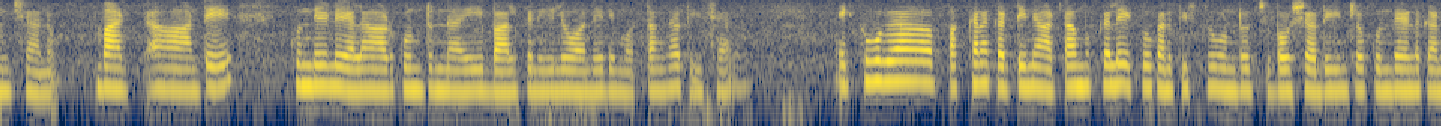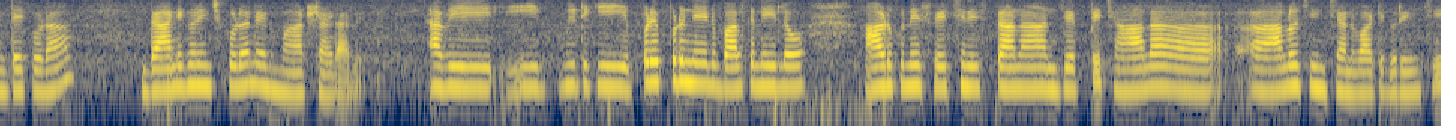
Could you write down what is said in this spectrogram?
ఉంచాను. బట్ అంటే కుందేళ్ళు ఎలా ఆడుకుంటున్నాయి బాల్కనీలో అనేది మొత్తంగా తీశాను ఎక్కువగా పక్కన కట్టిన అట్టా ముక్కలే ఎక్కువ కనిపిస్తూ ఉండొచ్చు. బహుశా దీంట్లో కుందేళ్ళ కంటే కూడా దాని గురించి కూడా నేను మాట్లాడాలి. అవి ఈ వీటికి ఎప్పుడెప్పుడు నేను బాల్కనీలో ఆడుకునే స్వేచ్ఛనిస్తానా అని చెప్పి చాలా ఆలోచించాను వాటి గురించి.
